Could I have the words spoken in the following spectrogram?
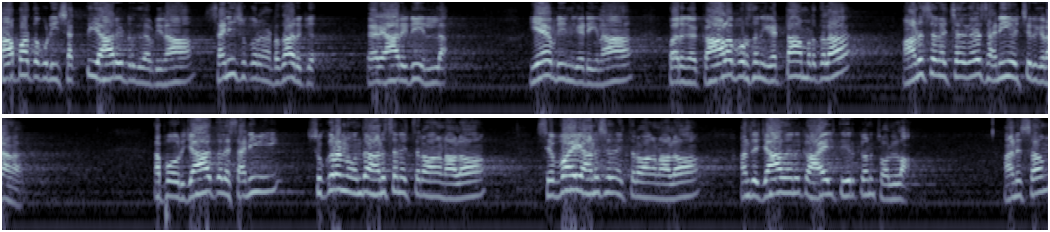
காப்பாற்றக்கூடிய சக்தி யார்கிட்ட இருக்குது அப்படின்னா சனி சுக்கரங்கிட்ட தான் இருக்குது வேறு யார்கிட்டையும் இல்லை. ஏன் அப்படின்னு கேட்டிங்கன்னா பாருங்கள் காலபுருஷனுக்கு எட்டாம் இடத்துல அனுச நட்சத்திரம் சனி வச்சுருக்கிறாங்க. அப்போ ஒரு ஜாதகத்தில் சனி சுக்கரன் வந்து அனுச நட்சத்திரம் வாங்கினாலும் செவ்வாய் அனுச நட்சத்திரம் வாங்கினாலும் அந்த ஜாதகனுக்கு ஆயுள் தீர்க்கன்னு சொல்லலாம். அனுசம்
